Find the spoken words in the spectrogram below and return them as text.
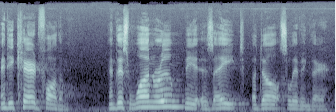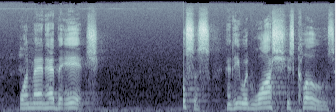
And he cared for them. And this one room is eight adults living there. One man had the itch. And he would wash his clothes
